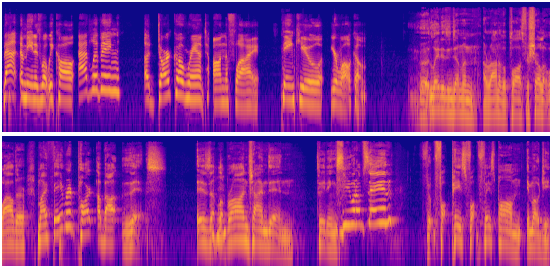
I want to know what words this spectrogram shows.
That, I mean, is what we call ad libbing a Darko rant on the fly. Thank you. You're welcome. Uh, ladies and gentlemen, a round of applause for Charlotte Wilder. My favorite part about this is that LeBron chimed in, tweeting, "See what I'm saying?" Face, face palm emoji.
